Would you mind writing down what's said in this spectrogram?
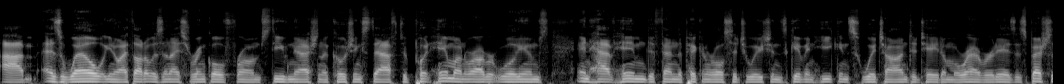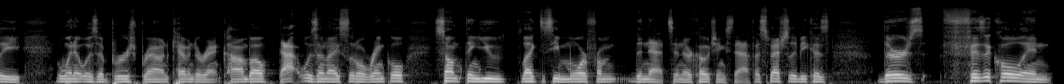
Um, as well, you know, I thought it was a nice wrinkle from Steve Nash and the coaching staff to put him on Robert Williams and have him defend the pick and roll situations, given he can switch on to Tatum or wherever it is, especially when it was a Bruce Brown Kevin Durant combo. That was a nice little wrinkle, something you like to see more from the Nets and their coaching staff, especially because there's physical and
